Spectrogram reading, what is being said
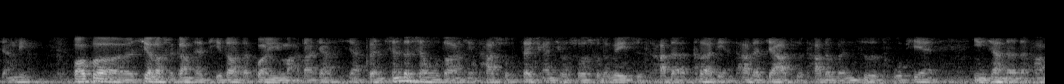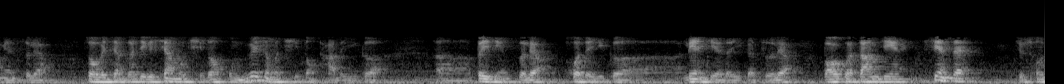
整理，包括谢老师刚才提到的关于马达加斯加本身的生物多样性，它所在全球所处的位置、它的特点、它的价值、它的文字、图片、影像等等方面资料，作为整个这个项目启动，我们为什么启动它的一个呃背景资料或者一个链接的一个资料，包括当今现在就从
